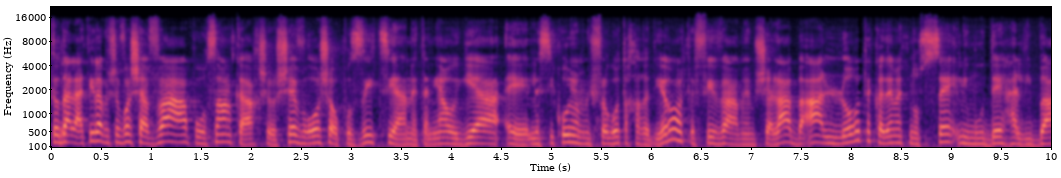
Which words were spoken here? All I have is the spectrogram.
תודה לאטילה. בשבוע שעבר פורסם על כך שיושב ראש האופוזיציה, נתניהו, הגיע uh, לסיכום עם המפלגות החרדיות, לפיו הממשלה הבאה לא תקדם את נושא לימודי הליבה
